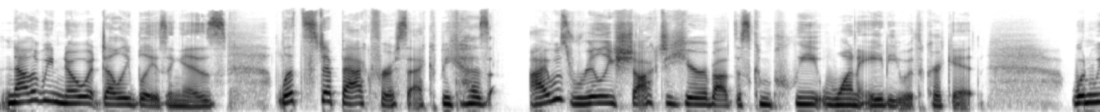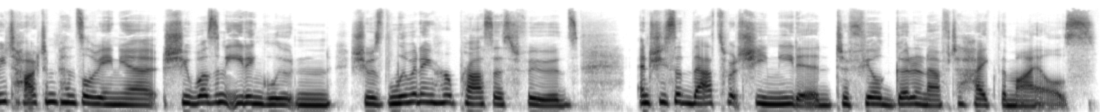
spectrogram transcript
Now that we know what deli blazing is, let's step back for a sec because I was really shocked to hear about this complete 180 with Cricket. When we talked in Pennsylvania, she wasn't eating gluten, she was limiting her processed foods, and she said that's what she needed to feel good enough to hike the miles.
